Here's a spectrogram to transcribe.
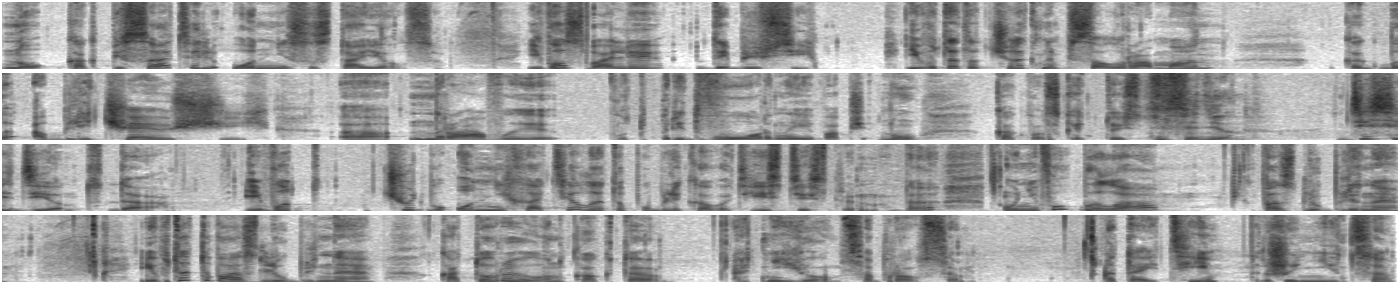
но как писатель он не состоялся. Его звали Дебюси. И вот этот человек написал роман, как бы обличающий э, нравы вот придворные вообще, ну, как вам сказать, то есть... Диссидент. Диссидент, да. И вот чуть бы он не хотел это публиковать, естественно, да. У него была возлюбленная. И вот эта возлюбленная, которую он как-то от нее собрался отойти, жениться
